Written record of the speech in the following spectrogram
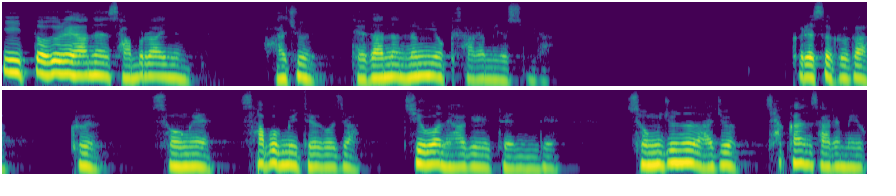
이 떠들어하는 사무라이는 아주 대단한 능력 사람이었습니다. 그래서 그가 그 성에 사범이 되고자 지원하게 됐는데 성주는 아주 착한 사람이고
